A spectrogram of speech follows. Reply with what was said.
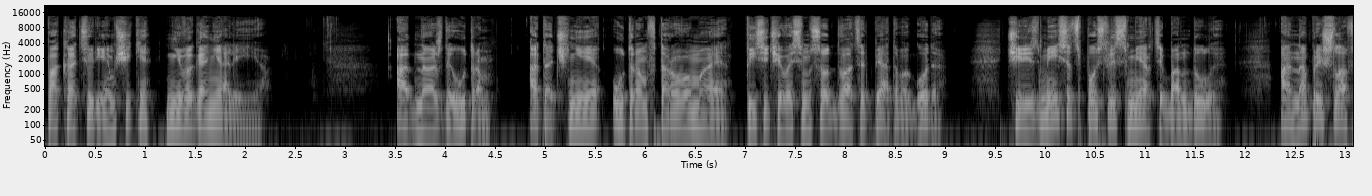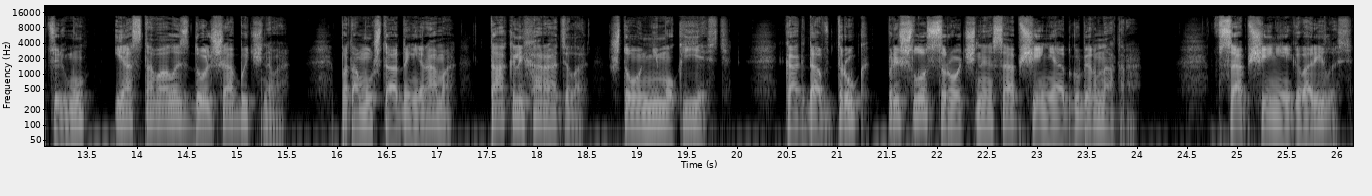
пока тюремщики не выгоняли ее. Однажды утром, а точнее утром 2 мая 1825 года, через месяц после смерти Бандулы, она пришла в тюрьму и оставалась дольше обычного, потому что Аденирама так лихорадила, что он не мог есть, когда вдруг пришло срочное сообщение от губернатора. В сообщении говорилось,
